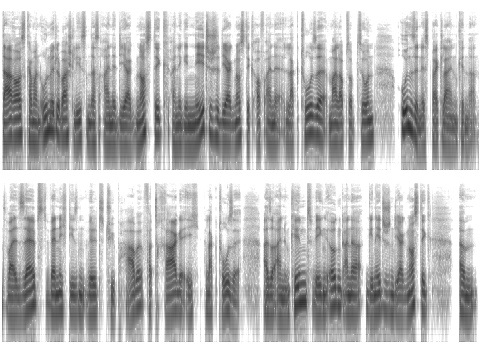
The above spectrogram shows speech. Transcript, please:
Daraus kann man unmittelbar schließen, dass eine Diagnostik, eine genetische Diagnostik auf eine Laktose-Malabsorption Unsinn ist bei kleinen Kindern, weil selbst wenn ich diesen Wildtyp habe, vertrage ich Laktose. Also einem Kind wegen irgendeiner genetischen Diagnostik ähm,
